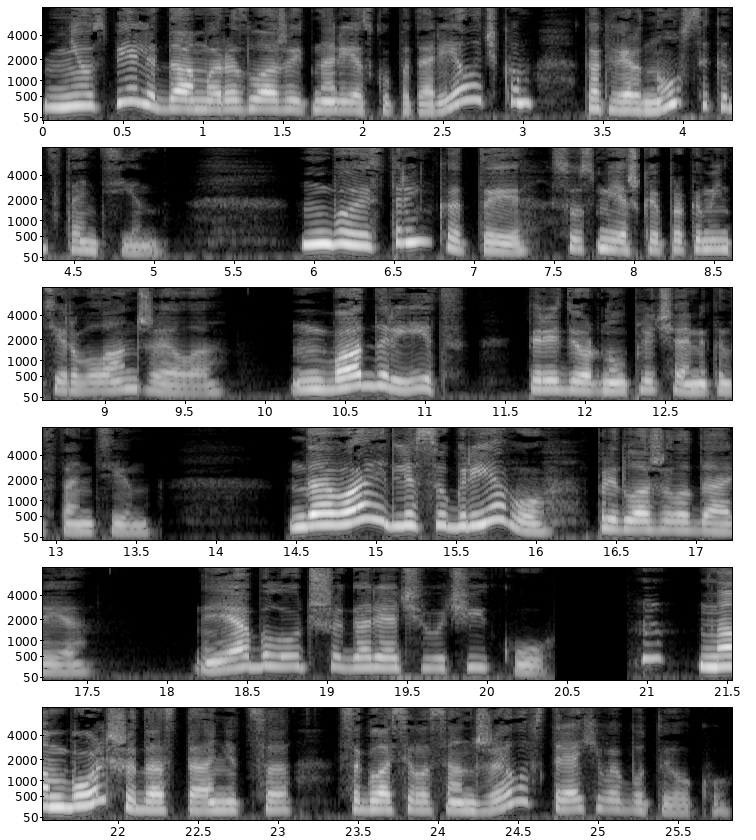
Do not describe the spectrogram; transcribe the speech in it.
Не успели дамы разложить нарезку по тарелочкам, как вернулся Константин. «Быстренько ты», — с усмешкой прокомментировала Анжела. «Бодрит», — передернул плечами Константин. «Давай для сугреву», — предложила Дарья. «Я бы лучше горячего чайку». «Хм, «Нам больше достанется», — согласилась Анжела, встряхивая бутылку.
